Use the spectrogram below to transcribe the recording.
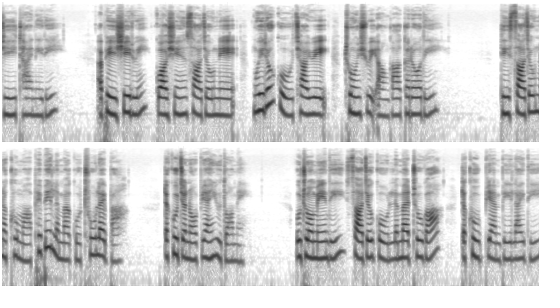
ကြီးထိုင်နေသည် အဖေရှိတွင် ကွာရှင်စာချုပ်နှင့် ငွေတို့ကိုချ၍ထွန်းရွှေအောင်ကကြောသည်ဒီစာချုပ်နှစ်ခုမှာဖေဖေလက်မှတ်ကိုထိုးလိုက်ပါတခုကျွန်တော်ပြန်ယူသွားမယ်ဦးထွန်းမင်းသည်စာချုပ်ကိုလက်မှတ်ထိုးကတခုပြန်ပေးလိုက်သည်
